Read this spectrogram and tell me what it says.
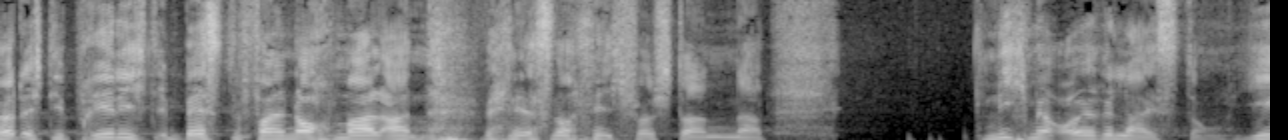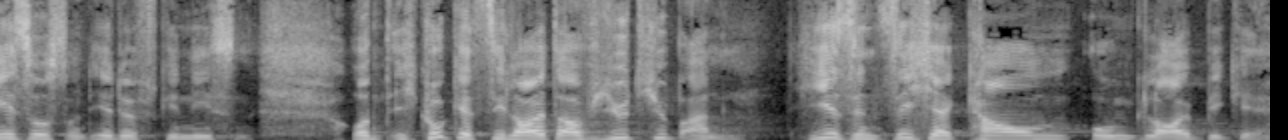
Hört euch die Predigt im besten Fall nochmal an, wenn ihr es noch nicht verstanden habt. Nicht mehr eure Leistung. Jesus und ihr dürft genießen. Und ich gucke jetzt die Leute auf YouTube an. Hier sind sicher kaum Ungläubige.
